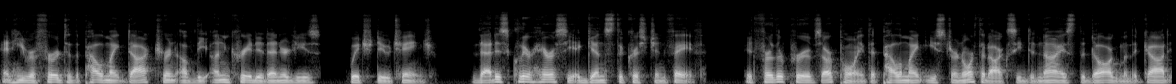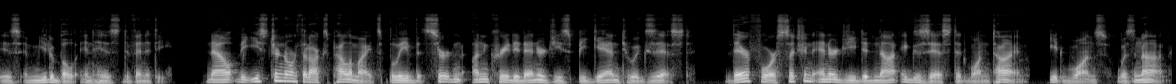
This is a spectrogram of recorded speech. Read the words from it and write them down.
and he referred to the Palamite doctrine of the uncreated energies which do change. That is clear heresy against the Christian faith. It further proves our point that Palamite Eastern Orthodoxy denies the dogma that God is immutable in his divinity. Now, the Eastern Orthodox Palamites believe that certain uncreated energies began to exist. Therefore, such an energy did not exist at one time. It once was not.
